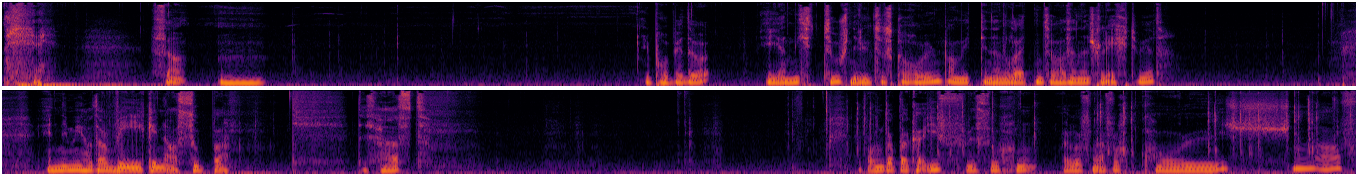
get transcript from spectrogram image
so. Mm. Ich probiere da eher nicht zu schnell zu scrollen, damit den Leuten zu Hause nicht schlecht wird. Enemy hat ein W, genau, super. Das heißt, wir brauchen da gar kein if, wir suchen, wir rufen einfach collision auf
